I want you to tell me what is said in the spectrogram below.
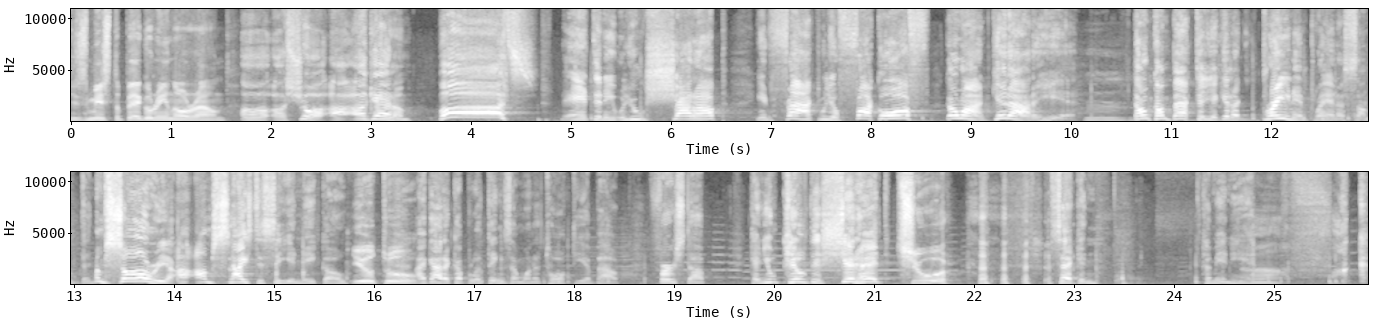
Is Mr. Pegorino around? Uh, uh, sure, I I'll get him. Boss! Anthony, will you shut up? In fact, will you fuck off? Go on, get out of here. Don't come back till you get a brain implant or something. I'm sorry. I I'm s- nice to see you, Niko. You too. I got a couple of things I want to talk to you about. First up, can you kill this shithead? Sure. Second, come in here. fuck.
